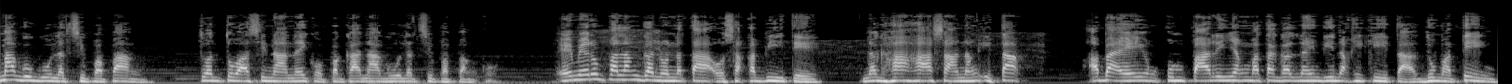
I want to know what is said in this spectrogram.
Magugulat si Papang. Tuwan-tuwa si nanay ko pagka nagulat si Papang ko. Eh meron palang ganon na tao sa Cavite naghahasa ng itak. Aba eh, yung kumpare niyang matagal na hindi nakikita, dumating.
